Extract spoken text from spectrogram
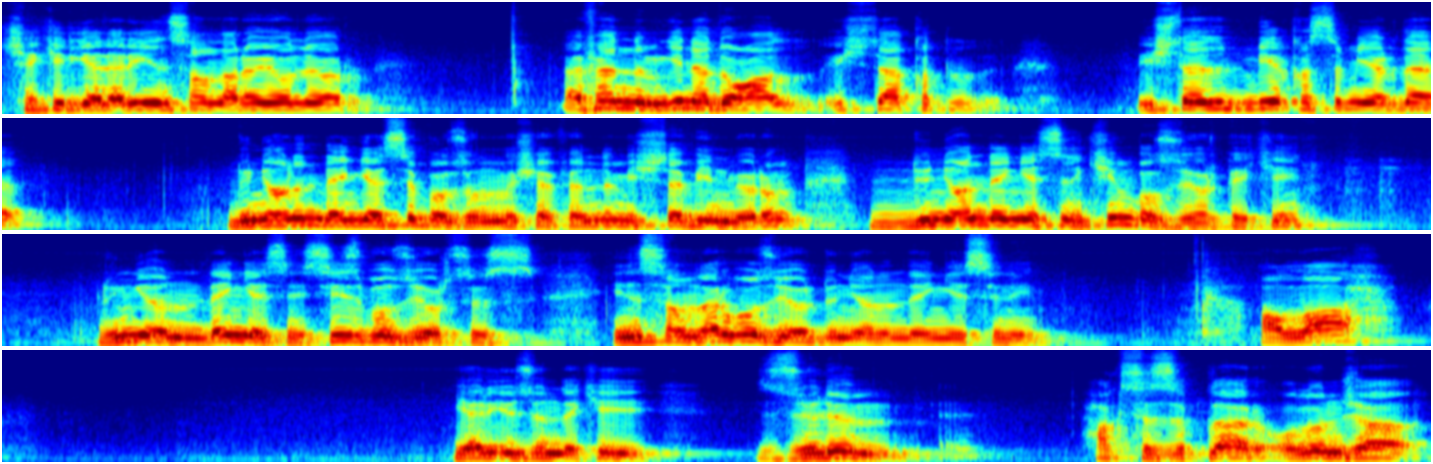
çekirgeleri insanlara yolluyor. Efendim yine doğal işte işte bir kısım yerde dünyanın dengesi bozulmuş efendim işte bilmiyorum. Dünyanın dengesini kim bozuyor peki? Dünyanın dengesini siz bozuyorsunuz. İnsanlar bozuyor dünyanın dengesini. Allah yeryüzündeki zulüm, haksızlıklar olunca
